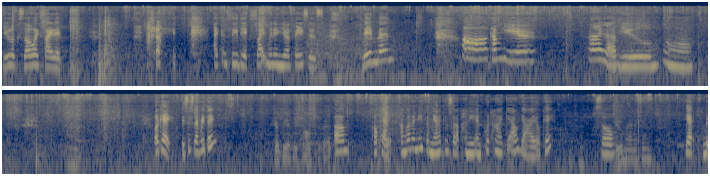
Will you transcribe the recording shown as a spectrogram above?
You look so excited. I can see the excitement in your faces. Damon Oh, come here. I love you. Oh. Okay, is this everything? Should be at least most of it. Um, okay, I'm gonna need the mannequin set up, honey, and put hai cái áo dài, okay? So, Two mannequins? yeah, b-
